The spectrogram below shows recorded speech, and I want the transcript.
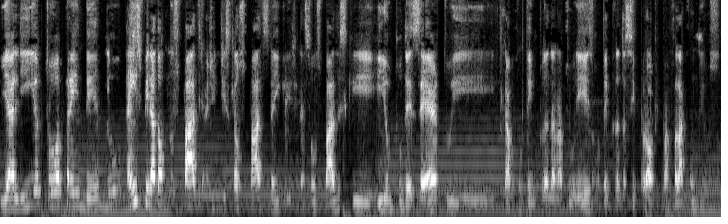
E ali eu estou aprendendo, é inspirado nos padres, a gente diz que é os padres da igreja, né? São os padres que iam para o deserto e ficavam contemplando a natureza, contemplando a si próprio para falar com Deus.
